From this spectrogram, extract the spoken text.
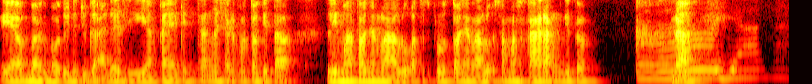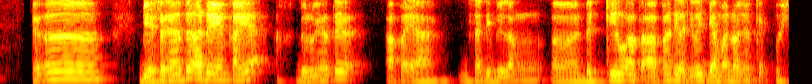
ya baru-baru ini juga ada sih yang kayak kita nge-share foto kita lima tahun yang lalu atau 10 tahun yang lalu sama sekarang gitu Nah, ah, iya. eh, biasanya tuh ada yang kayak dulunya tuh apa ya bisa dibilang uh, the kill atau apa tiba-tiba zaman now kayak, wih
